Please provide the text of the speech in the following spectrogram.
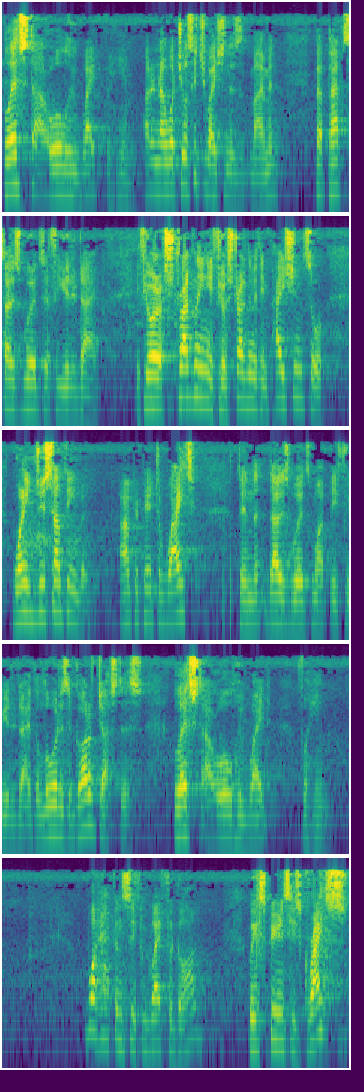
Blessed are all who wait for him. I don't know what your situation is at the moment, but perhaps those words are for you today. If you're struggling, if you're struggling with impatience or wanting to do something but aren't prepared to wait, then the, those words might be for you today. The Lord is a God of justice. Blessed are all who wait for him. What happens if we wait for God? We experience His grace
